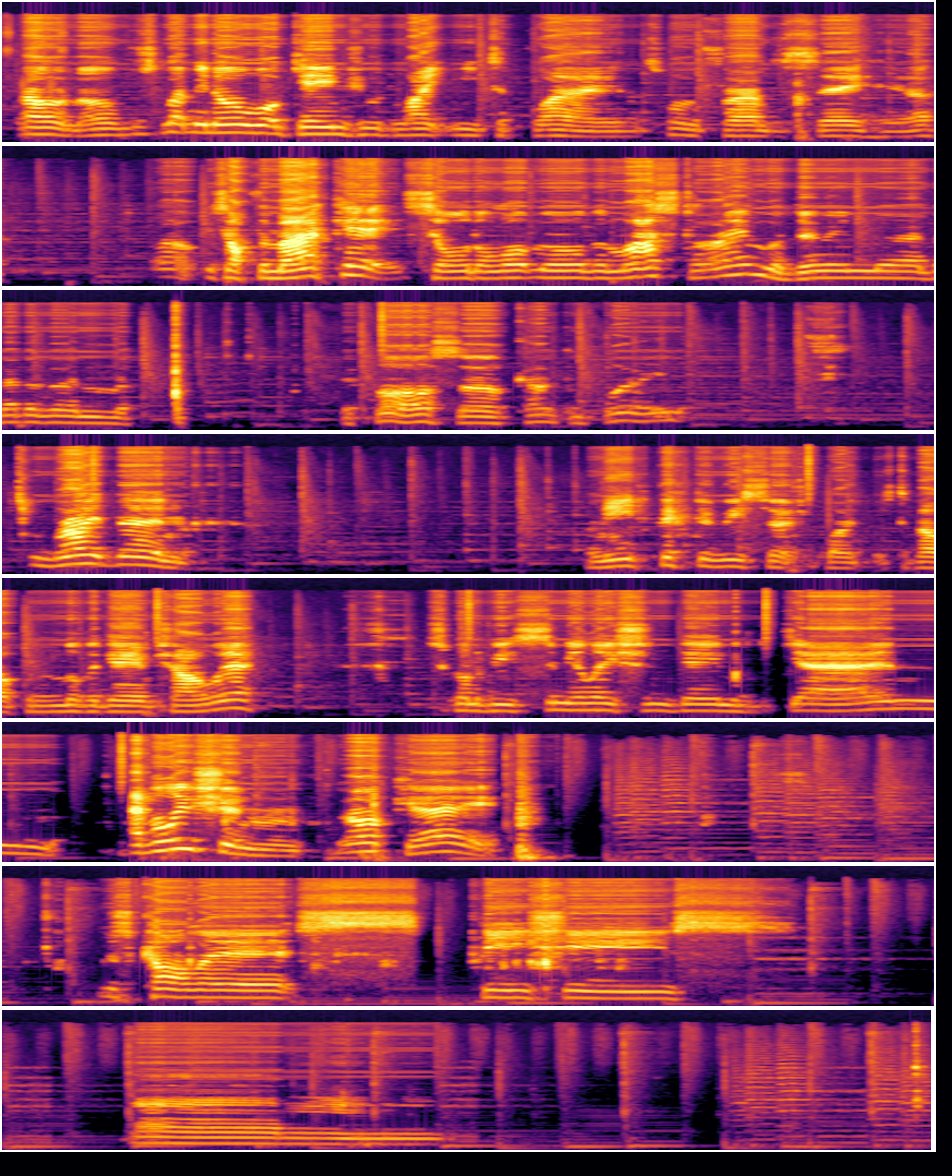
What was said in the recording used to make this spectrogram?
I don't know, just let me know what games you would like me to play. That's what I'm trying to say here. Well, it's off the market. It sold a lot more than last time. We're doing uh, better than before, so can't complain. Right then. I need 50 research points. Let's develop another game, shall we? It's going to be simulation game again. Evolution! Okay. Just call it species... Um...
